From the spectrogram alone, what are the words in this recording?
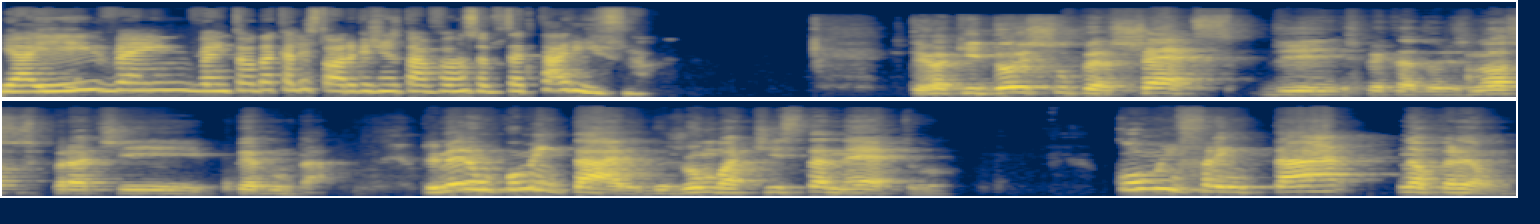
E aí vem, vem toda aquela história que a gente estava falando sobre sectarismo. Tenho aqui dois superchats de espectadores nossos para te perguntar. Primeiro, um comentário do João Batista Neto. Como enfrentar. Não, perdão,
